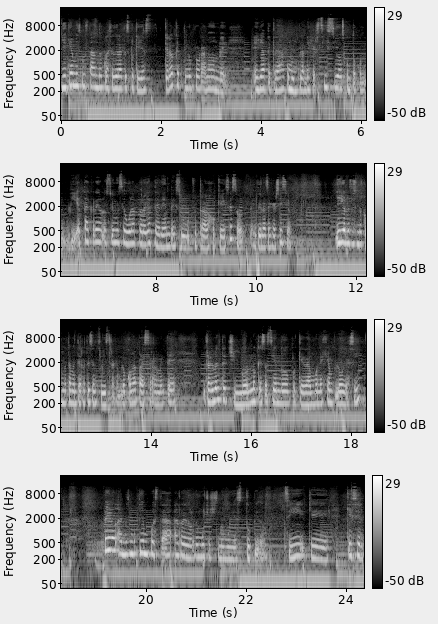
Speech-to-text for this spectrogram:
y ella misma está dando clases gratis porque ella creo que tiene un programa donde ella te crea como un plan de ejercicios junto con dieta, creo, no estoy muy segura, pero ella te vende su, su trabajo que es eso, rutinas de ejercicio. Y ella lo está haciendo completamente gratis en su Instagram, lo cual me parece realmente, realmente chingón lo que está haciendo porque da un buen ejemplo y así. Pero al mismo tiempo está alrededor de mucho chisme muy estúpido, ¿sí? Que, que si el,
